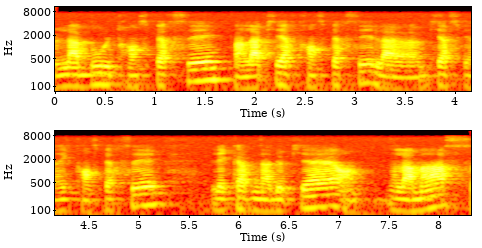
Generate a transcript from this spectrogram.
la boule transpercée, enfin la pierre transpercée, la pierre sphérique transpercée, les cadenas de pierre, la masse,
